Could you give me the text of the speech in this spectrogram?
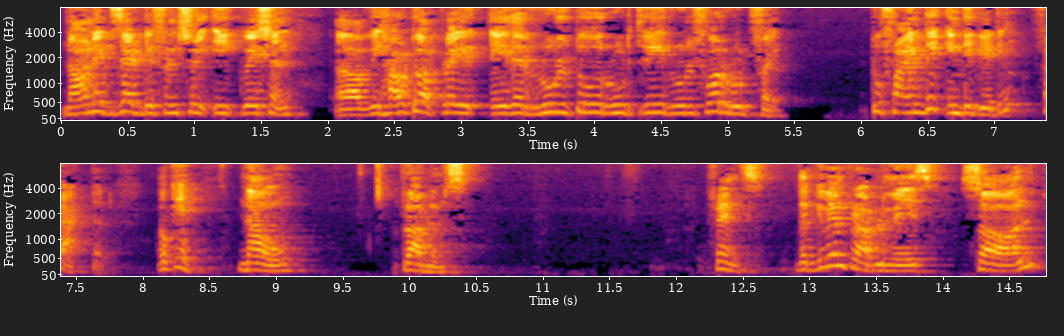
non-exact differential equation. Uh, we have to apply either rule 2, rule 3, rule 4, rule 5 to find the integrating factor. Okay. Now, problems. Friends, the given problem is solve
